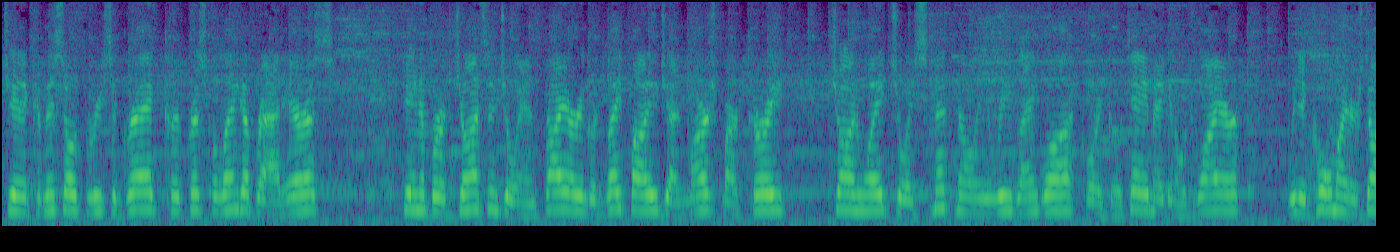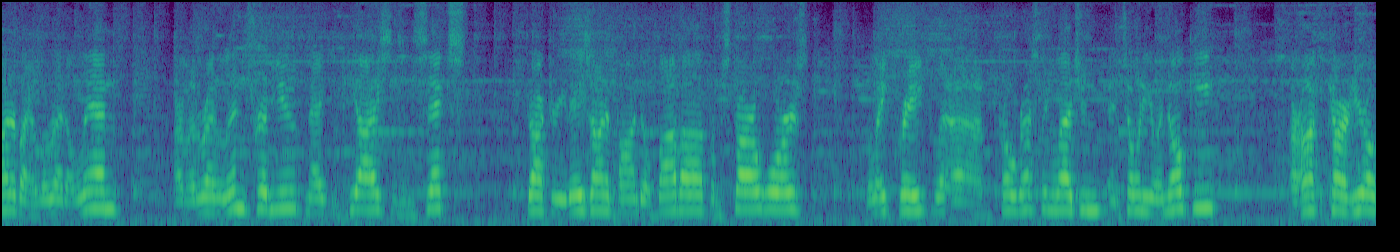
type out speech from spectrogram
Janet Camiso, Theresa Gregg, Chris Valenga, Brad Harris, Dana Burke Johnson, Joanne Fryer, Ingrid Lightbody, Jen Marsh, Mark Curry, John White, Joyce Smith, Melanie Reed Langlois, Corey Cote, Megan O'Dwyer. We did Coal Miner's Daughter by Loretta Lynn. Our Loretta Lynn tribute, Magnum PI, Season 6. Dr. Evazan and Pondo Baba from Star Wars the late great uh, pro wrestling legend Antonio Inoki, our hockey card hero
